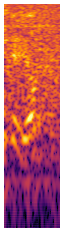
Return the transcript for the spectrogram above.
一个油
